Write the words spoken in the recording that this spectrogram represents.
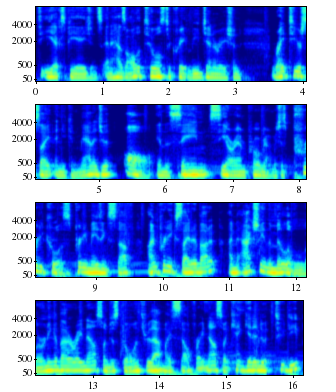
to EXP agents and it has all the tools to create lead generation right to your site and you can manage it all in the same CRM program, which is pretty cool. This is pretty amazing stuff. I'm pretty excited about it. I'm actually in the middle of learning about it right now, so I'm just going through that myself right now, so I can't get into it too deep.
